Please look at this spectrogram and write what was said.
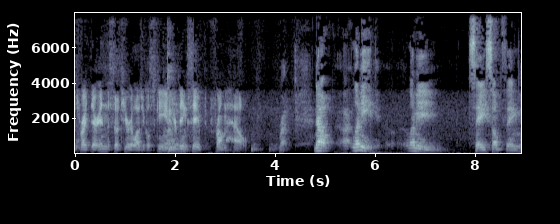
is right there in the soteriological scheme. You're being saved from hell. right. Now, uh, let me let me say something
